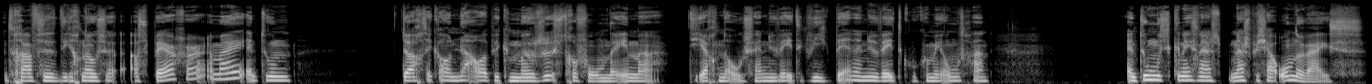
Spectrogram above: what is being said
Het gaven ze de diagnose Asperger aan mij. En toen dacht ik, oh, nou heb ik mijn rust gevonden in mijn diagnose. En nu weet ik wie ik ben en nu weet ik hoe ik ermee om moet gaan. En toen moest ik ineens naar, naar speciaal onderwijs.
